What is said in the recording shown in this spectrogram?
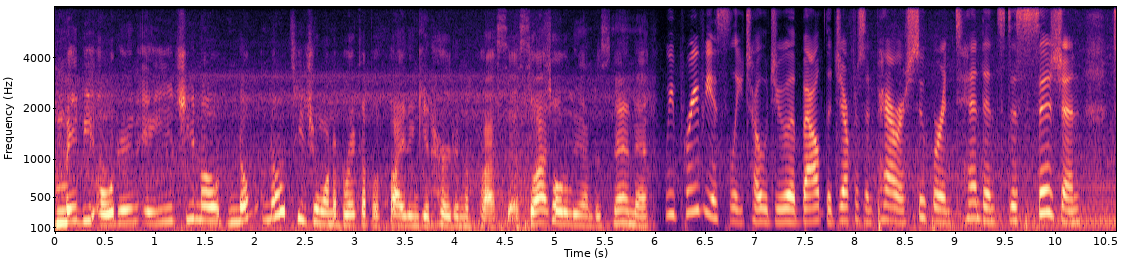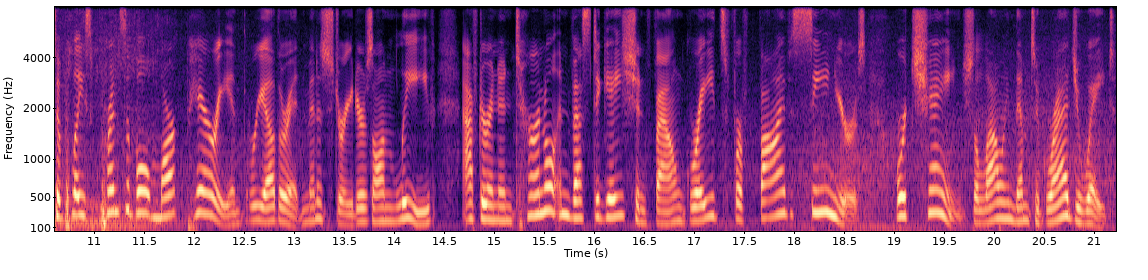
maybe older in age, you know, no, no teacher want to break up a fight and get hurt in the process. So I totally understand that. We previously told you about the Jefferson Parish Superintendent's decision to place Principal Mark Perry and three other administrators on leave after an internal investigation found grades for five seniors were changed, allowing them to graduate.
